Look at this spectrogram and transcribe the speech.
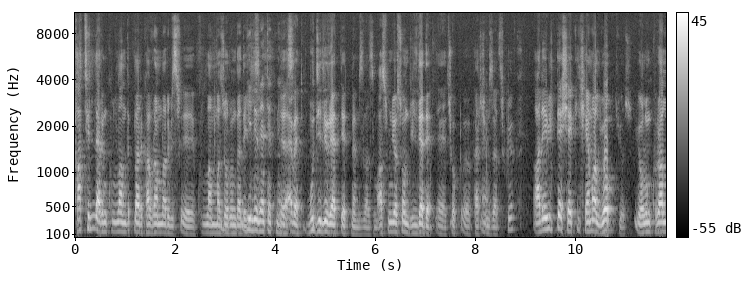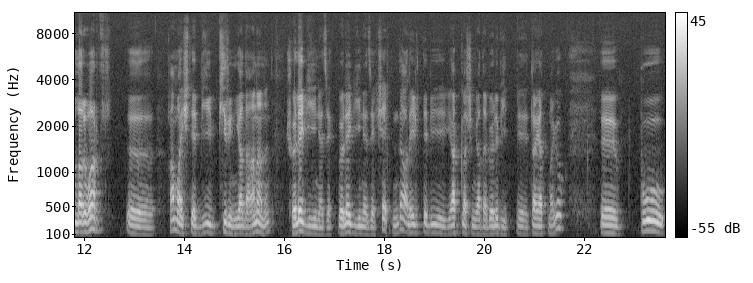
katillerin kullandıkları kavramları biz e, kullanma zorunda değiliz. Dili reddetmeliyiz. E, evet, bu dili reddetmemiz lazım. Asimilasyon dilde de e, çok e, karşımıza evet. çıkıyor. Alevilikte şekil şemal yok diyoruz. Yolun kuralları vardır. E, ama işte bir pirin ya da ananın şöyle giyinecek, böyle giyinecek şeklinde Alevilikte bir yaklaşım ya da böyle bir e, dayatma yok. E, bu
